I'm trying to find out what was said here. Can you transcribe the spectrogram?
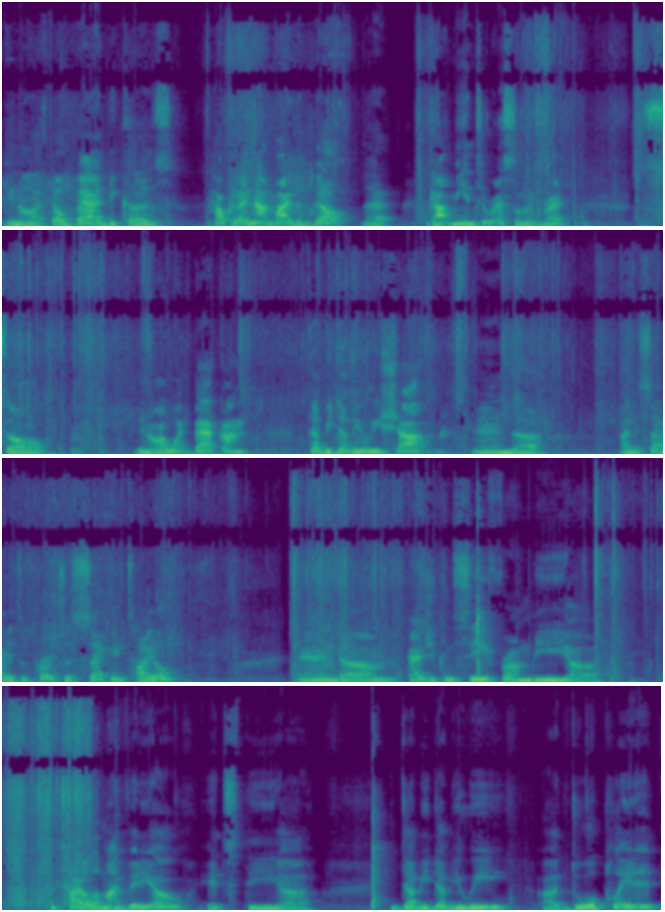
you know, I felt bad because how could I not buy the belt that got me into wrestling, right? So, you know, I went back on WWE shop and uh, I decided to purchase second title. And um, as you can see from the, uh, the title of my video, it's the uh, WWE uh, dual plated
